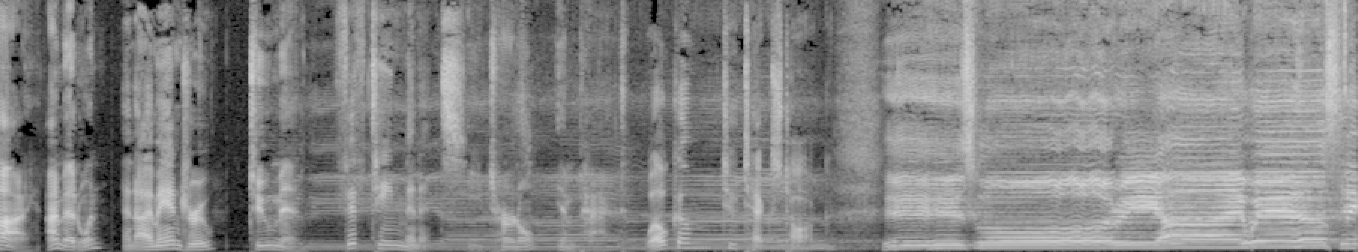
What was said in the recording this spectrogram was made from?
Hi, I'm Edwin. And I'm Andrew. Two men, 15 minutes. eternal impact. Welcome to Text Talk. His glory I will see.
